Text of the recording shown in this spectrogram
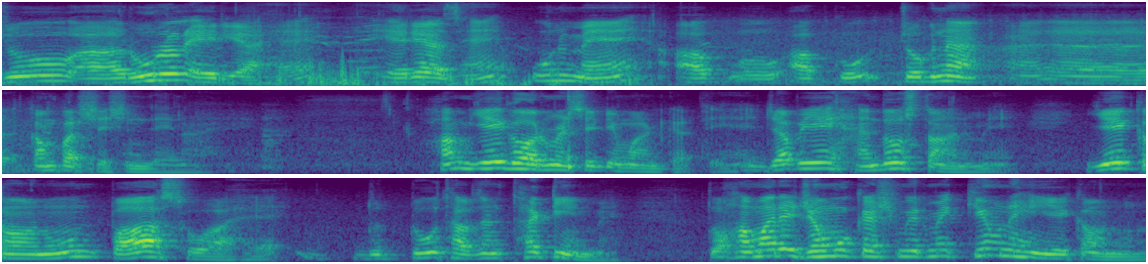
जो रूरल एरिया है एरियाज़ हैं उनमें आप, आपको चौगना कंपनसेशन देना है। हम ये गवर्नमेंट से डिमांड करते हैं जब ये हिंदुस्तान में ये कानून पास हुआ है 2013 में। तो हमारे जम्मू कश्मीर में क्यों नहीं ये कानून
